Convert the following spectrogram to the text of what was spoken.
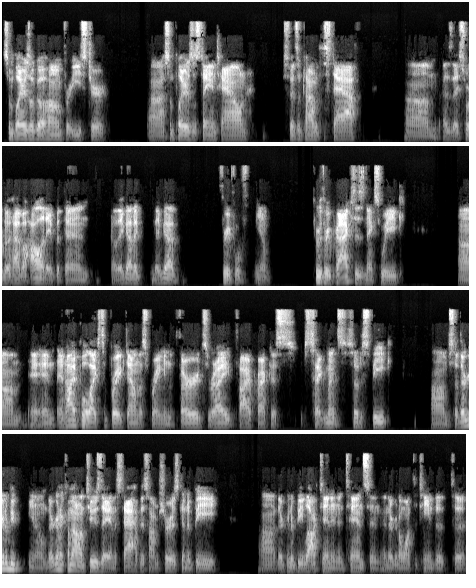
Some players will go home for Easter. Uh, some players will stay in town, spend some time with the staff um, as they sort of have a holiday. But then you know, they got a they've got three or four, you know, two or three practices next week. Um, and and Heupel likes to break down the spring into thirds, right? Five practice segments, so to speak. Um, so they're going to be, you know, they're going to come out on Tuesday, and the staff, this I'm sure, is going to be, uh, they're going to be locked in and intense, and, and they're going to want the team to to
